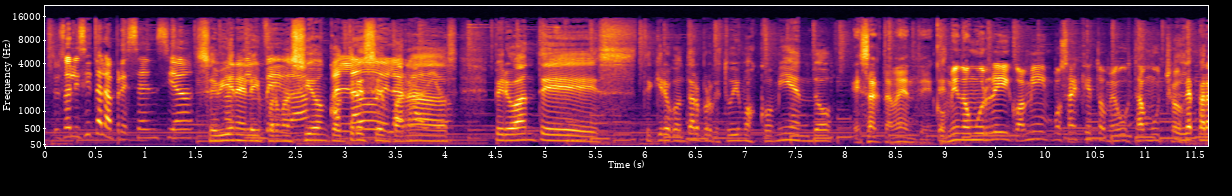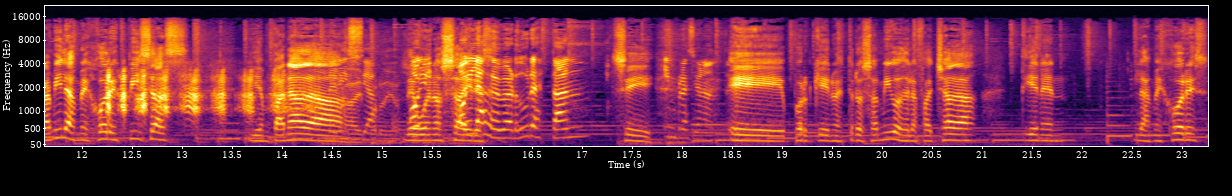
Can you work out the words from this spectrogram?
se solicita la presencia. se viene la Vega información con tres empanadas, pero antes te quiero contar porque estuvimos comiendo. Exactamente. Comiendo muy rico. A mí, vos sabés que esto me gusta mucho. La- para mí las mejores pizzas y empanadas Delicia. por Dios. de Hoy- Buenos Hoy Aires. las de verdura están Sí, impresionantes. eh, porque nuestros amigos de la fachada tienen las mejores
